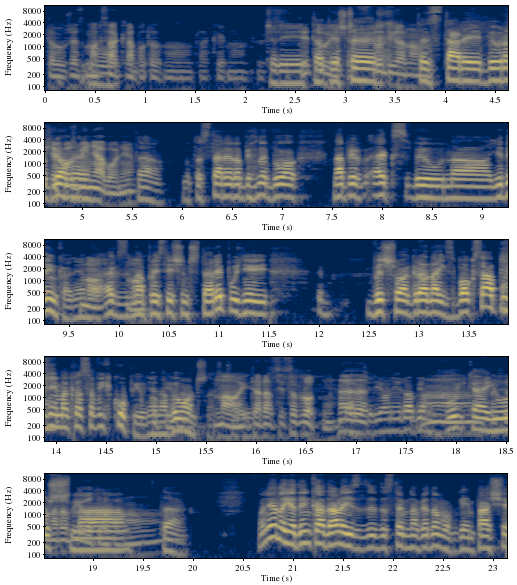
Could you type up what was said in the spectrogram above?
to już jest masakra, bo to no, takie, no... to Czyli to jeszcze studio, no, ten stary był się robiony. pozmieniało, nie? Tak, bo to stare robione było, najpierw X był na jedynka, nie? No, X no. na PlayStation 4, później wyszła gra na Xboxa, a później Microsoft ich kupił, nie? Na Kupił, wyłączność. No czyli, i teraz jest odwrotnie. tak, czyli oni robią to dwójkę się już na... trochę, no. Tak. No nie no, jedynka dalej jest dostępna, wiadomo, w Game Passie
